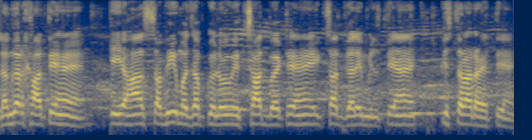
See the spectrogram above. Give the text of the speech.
लंगर खाते हैं कि यहाँ सभी मज़हब के लोग एक साथ बैठे हैं एक साथ गले मिलते हैं किस तरह रहते हैं।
